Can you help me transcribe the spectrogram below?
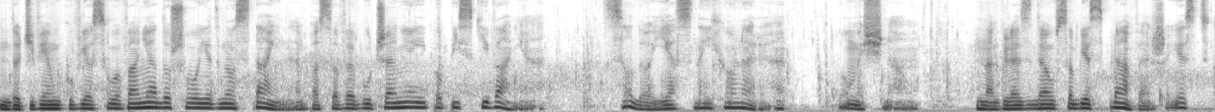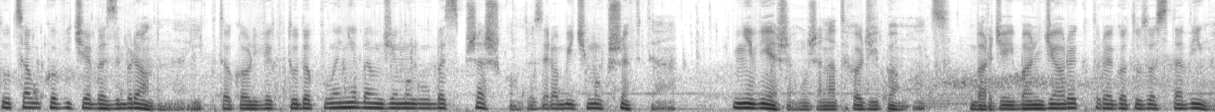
Do dźwięku wiosłowania doszło jednostajne, basowe buczenie i popiskiwanie. Co do jasnej cholery, pomyślał. Nagle zdał sobie sprawę, że jest tu całkowicie bezbronny i ktokolwiek tu dopłynie będzie mógł bez przeszkód zrobić mu krzywdę. Nie wierzę, że nadchodzi pomoc. Bardziej bandziory, które go tu zostawiły,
